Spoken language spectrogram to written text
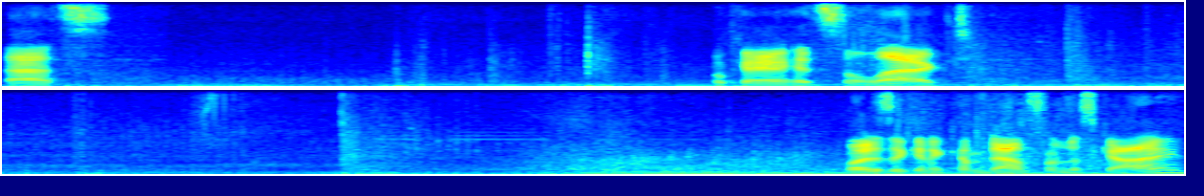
That's... Okay, I hit select. What, is it gonna come down from the sky?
